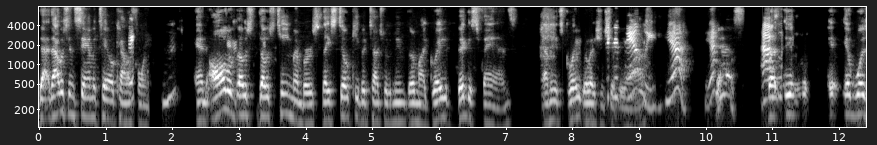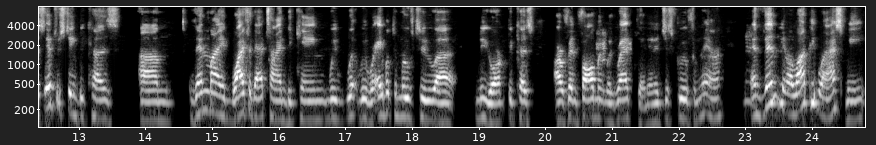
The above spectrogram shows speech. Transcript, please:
That, that was in San Mateo, California. Mm-hmm. And all of those those team members, they still keep in touch with me. They're my great biggest fans. I mean, it's great relationship. Your family, yeah, yeah. Yes, Absolutely. but it, it, it was interesting because um, then my wife at that time became we we were able to move to uh, New York because our involvement with Redken, and it just grew from there. And then you know a lot of people ask me,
